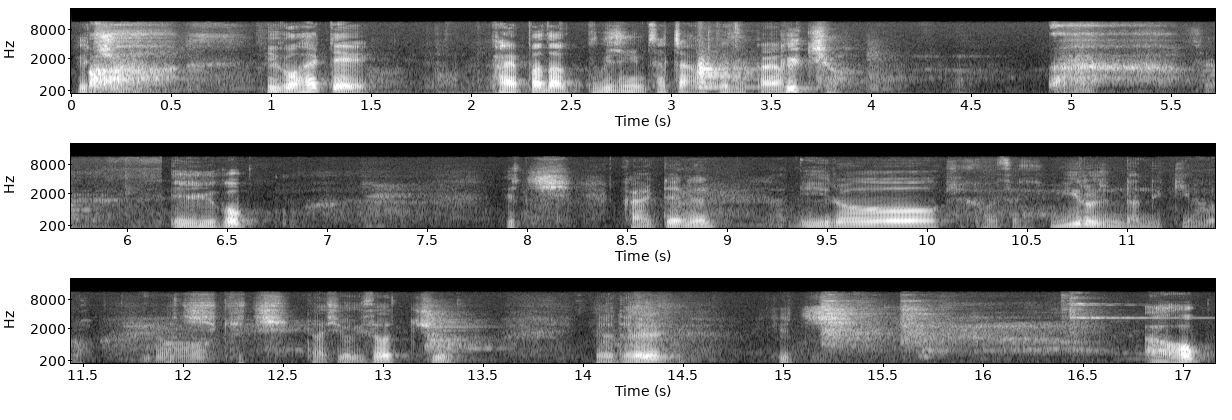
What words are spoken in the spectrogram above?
그렇죠, 이거 할 때 발바닥 무게중심 살짝 앞에 줄까요? 그렇죠. 자, 일곱, 그렇지. 갈 때는 이렇게 가면서 밀어준다는 느낌으로. 그렇지, 그렇지. 다시 여기서 쭉. 여덟, 그렇지. 아홉,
